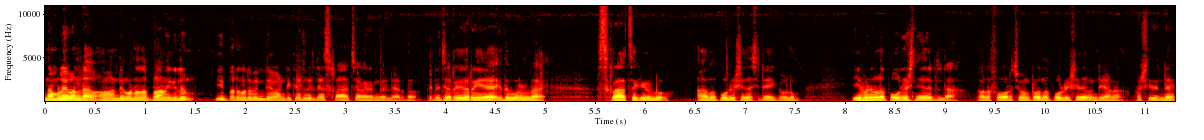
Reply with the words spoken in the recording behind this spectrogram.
നമ്മൾ വണ്ട വണ്ടി കൊണ്ടുവന്നപ്പോൾ ആണെങ്കിലും ഈ പറഞ്ഞ വലിയ വണ്ടിക്കകത്ത് വലിയ സ്ക്രാച്ച് അങ്ങനെയൊന്നും ഇല്ലായിരുന്നു. പിന്നെ ചെറിയ ചെറിയ ഇതുപോലുള്ള സ്ക്രാച്ചൊക്കെ ഉള്ളൂ. അതൊന്ന് പോളിഷ് ചെയ്താൽ ശരിയായിക്കോളും. നമ്മൾ പോളിഷ് ചെയ്തിട്ടില്ല. നമ്മൾ ഫോർച്യൂണർ ഒന്ന് പോളിഷ് ചെയ്ത വണ്ടിയാണ്. പക്ഷേ ഇതിന്റെ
